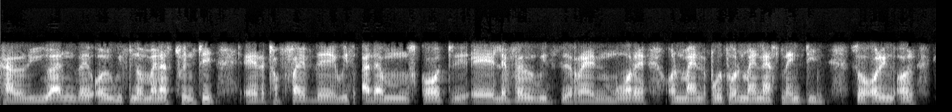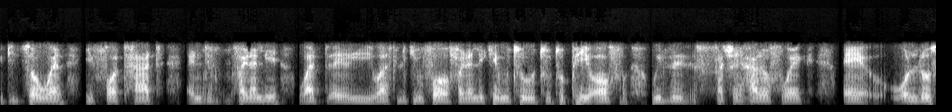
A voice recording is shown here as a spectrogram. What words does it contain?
Carl Yuan there all with no minus 20. Uh, the top five there with Adam Scott uh, level with Ryan Moore on min- both on minus 19. So all in all, he did so well. He fought hard, and finally, what uh, he was looking for finally came to, to, to pay off with such a hard of work uh, on those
